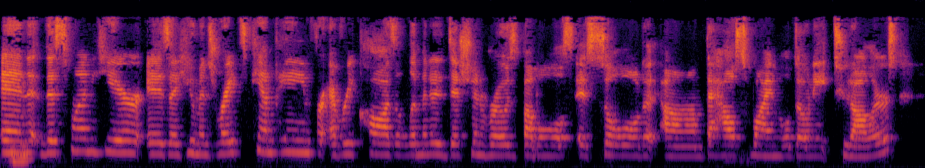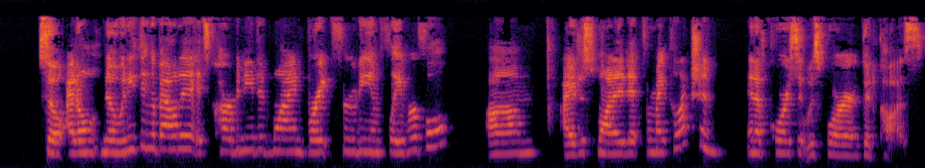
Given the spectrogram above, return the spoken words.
And this one here is a human rights campaign for every cause. A limited edition rose bubbles is sold. Um, the house wine will donate two dollars. So I don't know anything about it. It's carbonated wine, bright, fruity, and flavorful. Um, I just wanted it for my collection, and of course, it was for a good cause.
